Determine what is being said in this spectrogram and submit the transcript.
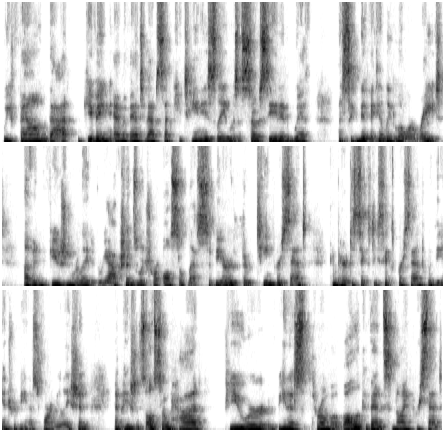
we found that giving amivantamab subcutaneously was associated with a significantly lower rate of infusion-related reactions, which were also less severe, 13% compared to 66% with the intravenous formulation. And patients also had fewer venous thromboembolic events, 9%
